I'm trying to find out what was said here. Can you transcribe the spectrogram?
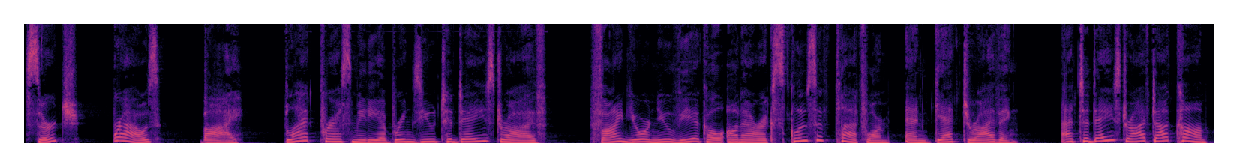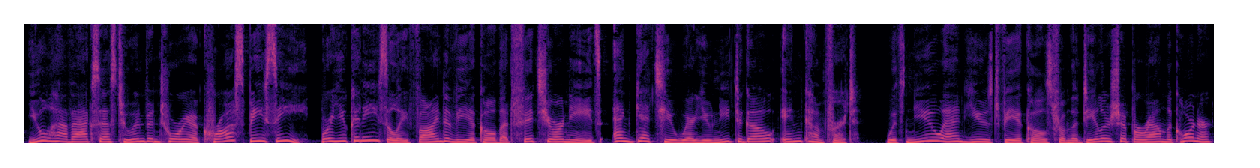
Search, browse, buy. Black Press Media brings you today's drive. Find your new vehicle on our exclusive platform and get driving. At today'sdrive.com, you'll have access to inventory across BC, where you can easily find a vehicle that fits your needs and gets you where you need to go in comfort. With new and used vehicles from the dealership around the corner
